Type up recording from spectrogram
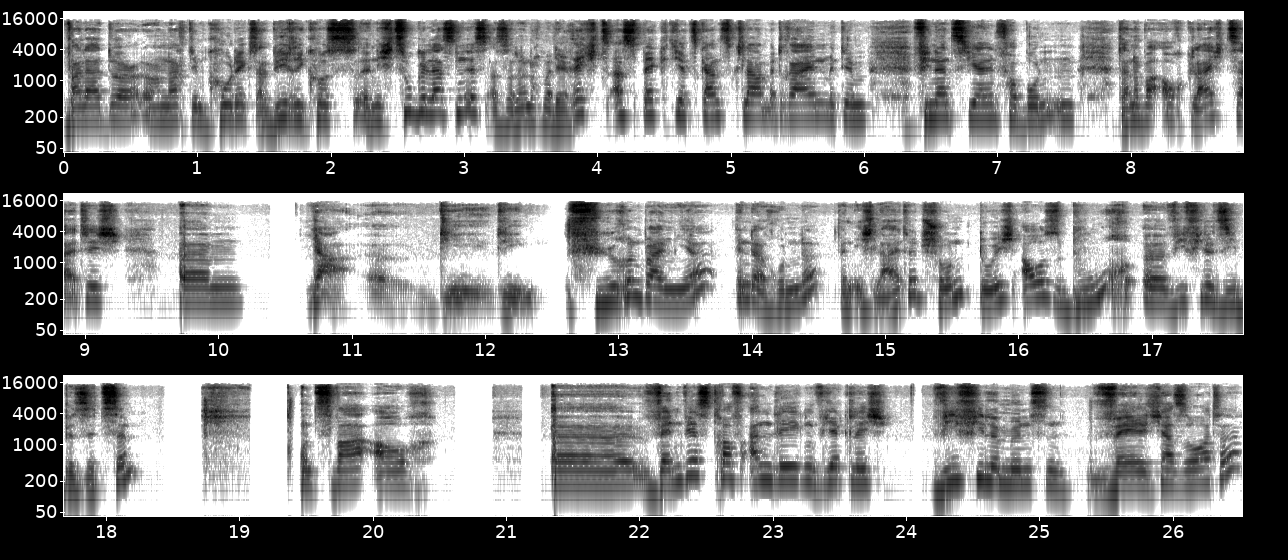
weil er nach dem Codex Albiricus äh, nicht zugelassen ist. Also dann nochmal der Rechtsaspekt jetzt ganz klar mit rein, mit dem finanziellen verbunden. Dann aber auch gleichzeitig, ähm, ja, äh, die, die führen bei mir in der Runde, wenn ich leite, schon durchaus Buch, äh, wie viel sie besitzen. Und zwar auch, äh, wenn wir es drauf anlegen, wirklich wie viele Münzen welcher Sorte.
